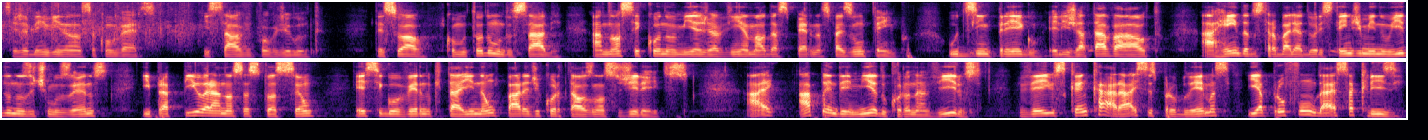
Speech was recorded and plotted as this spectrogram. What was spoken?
Seja bem-vindo à nossa conversa. E salve, povo de luta. Pessoal, como todo mundo sabe, a nossa economia já vinha mal das pernas faz um tempo. O desemprego, ele já estava alto, a renda dos trabalhadores tem diminuído nos últimos anos e para piorar nossa situação, esse governo que está aí não para de cortar os nossos direitos. A, a pandemia do coronavírus veio escancarar esses problemas e aprofundar essa crise.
